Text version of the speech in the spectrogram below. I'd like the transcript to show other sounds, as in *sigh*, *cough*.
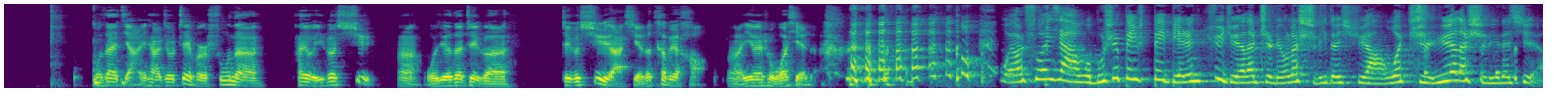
我再讲一下，就这本书呢，它有一个序啊，我觉得这个这个序啊写的特别好啊，因为是我写的。*laughs* *laughs* 我要说一下，我不是被被别人拒绝了，只留了史力的序啊，我只约了史力的序。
